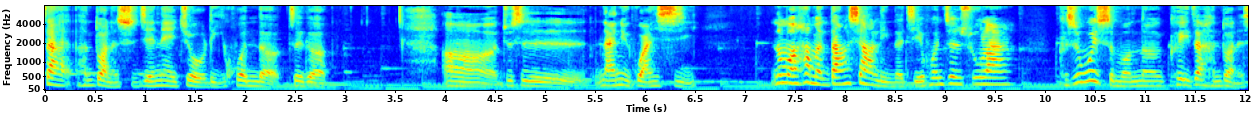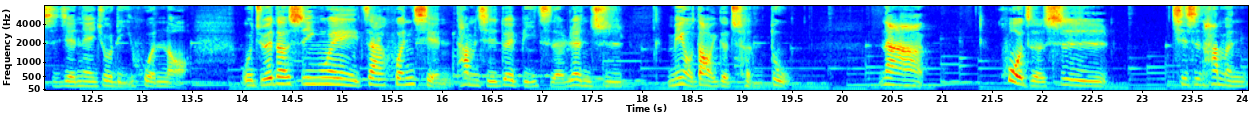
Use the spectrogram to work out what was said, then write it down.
在很短的时间内就离婚的这个，呃，就是男女关系。那么他们当下领的结婚证书啦，可是为什么呢？可以在很短的时间内就离婚了？我觉得是因为在婚前，他们其实对彼此的认知没有到一个程度，那或者是其实他们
